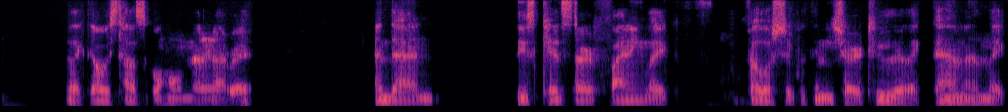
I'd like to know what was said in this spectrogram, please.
them. Like they always tell us to go home, none of that, right? And then these kids start finding like fellowship within each other too. They're like, damn, and like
